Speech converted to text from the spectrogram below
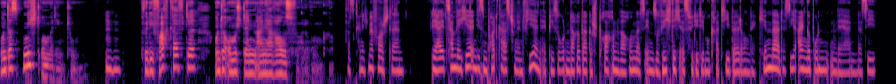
und das nicht unbedingt tun. Mhm. Für die Fachkräfte unter Umständen eine Herausforderung. Das kann ich mir vorstellen. Ja, jetzt haben wir hier in diesem Podcast schon in vielen Episoden darüber gesprochen, warum es eben so wichtig ist für die Demokratiebildung der Kinder, dass sie eingebunden werden, dass sie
